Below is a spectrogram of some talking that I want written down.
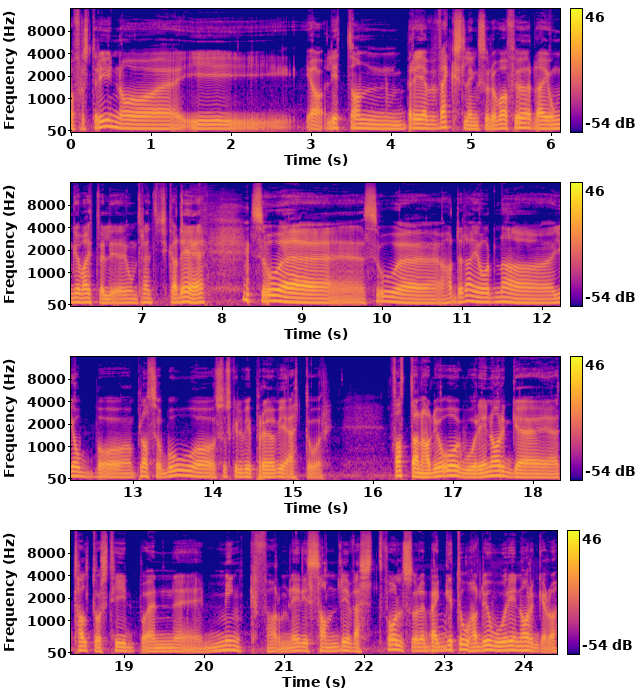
var fra Stryn, og eh, i ja, litt sånn brevveksling som det var før, de unge veit vel omtrent ikke hva det er, så, eh, så eh, hadde de ordna jobb og plass å bo, og så skulle vi prøve i ett år. Fatter'n hadde jo òg vært i Norge et halvt års tid på en eh, minkfarm nede i Sande i Vestfold, så det, begge to hadde jo vært i Norge, da.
